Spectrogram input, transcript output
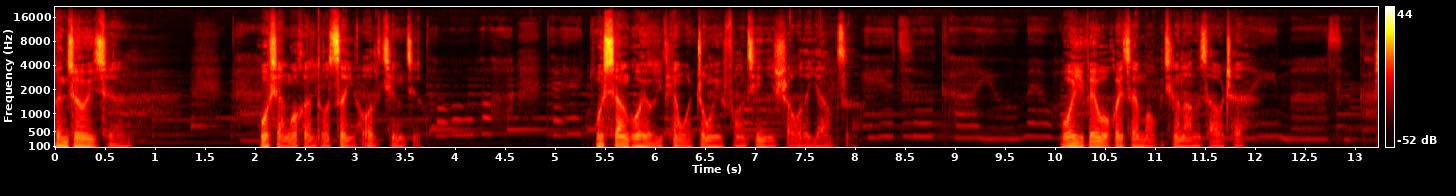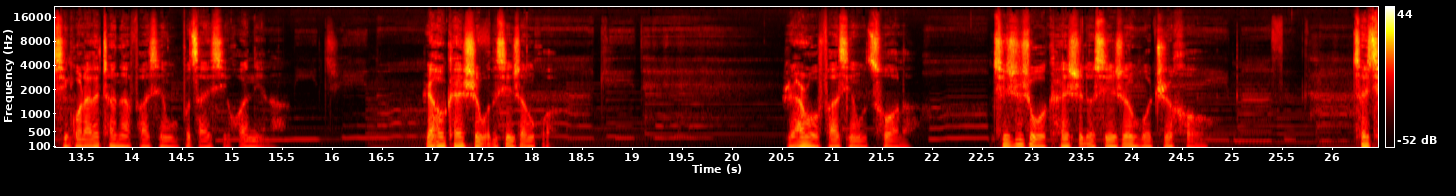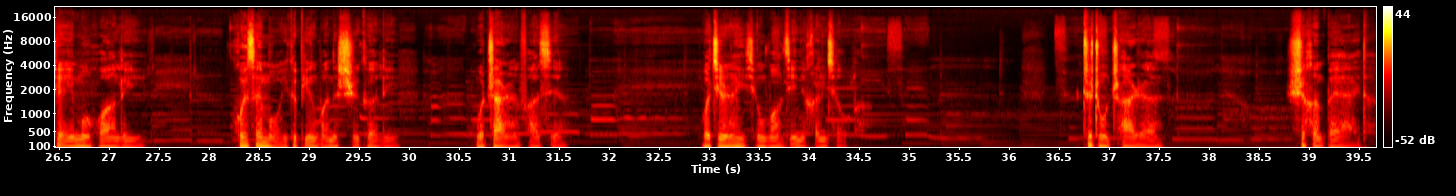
很久以前，我想过很多次以后的情景。我想过有一天我终于放弃你时候的样子。我以为我会在某个晴朗的早晨，醒过来的刹那，发现我不再喜欢你了，然后开始我的新生活。然而我发现我错了，其实是我开始了新生活之后，在潜移默化里。会在某一个平凡的时刻里，我乍然发现，我竟然已经忘记你很久了。这种乍然是很悲哀的。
